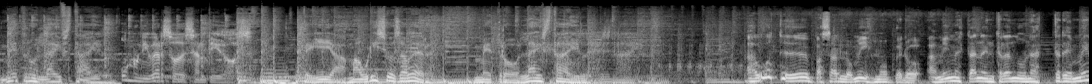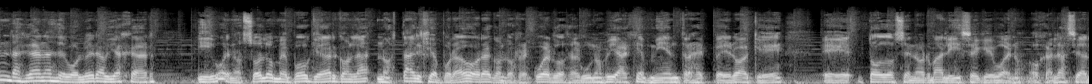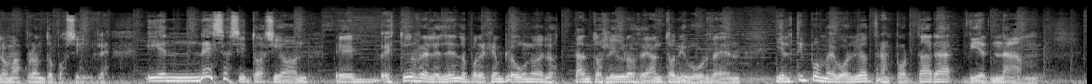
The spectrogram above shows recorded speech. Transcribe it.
Metro Lifestyle, un universo de sentidos. Te guía Mauricio Llaver, Metro Lifestyle. A vos te debe pasar lo mismo, pero a mí me están entrando unas tremendas ganas de volver a viajar y bueno, solo me puedo quedar con la nostalgia por ahora, con los recuerdos de algunos viajes, mientras espero a que eh, todo se normalice, que bueno, ojalá sea lo más pronto posible. Y en esa situación, eh, estoy releyendo, por ejemplo, uno de los tantos libros de Anthony Bourdain, y el tipo me volvió a transportar a Vietnam.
